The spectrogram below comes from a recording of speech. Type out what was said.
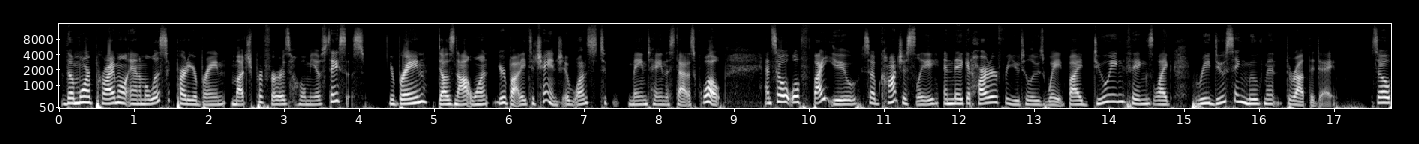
the more primal animalistic part of your brain much prefers homeostasis. Your brain does not want your body to change, it wants to maintain the status quo. And so it will fight you subconsciously and make it harder for you to lose weight by doing things like reducing movement throughout the day. So,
